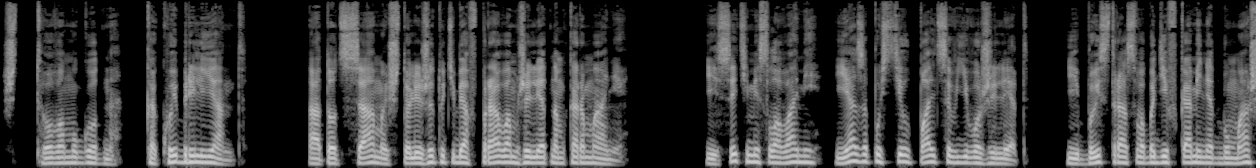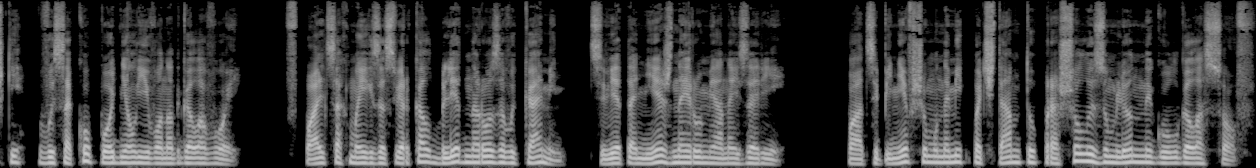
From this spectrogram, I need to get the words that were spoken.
«Что вам угодно? Какой бриллиант?» «А тот самый, что лежит у тебя в правом жилетном кармане». И с этими словами я запустил пальцы в его жилет, и, быстро освободив камень от бумажки, высоко поднял его над головой. В пальцах моих засверкал бледно-розовый камень цвета нежной румяной зари. По оцепеневшему на миг почтамту прошел изумленный гул голосов.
